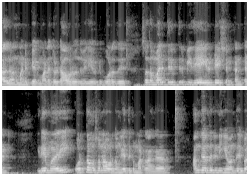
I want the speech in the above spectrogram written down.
அதில் வந்து மன்னிப்பு கேட்க மாட்டேன்னு சொல்லிட்டு அவர் வந்து வெளியே விட்டு போகிறது ஸோ இந்த மாதிரி திருப்பி திருப்பி இதே இரிட்டேஷன் கண்டென்ட் இதே மாதிரி ஒருத்தவங்க சொன்னால் ஒருத்தவங்க ஏற்றுக்க மாட்றாங்க. அங்கே இருந்துட்டு நீங்கள் வந்து இப்போ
